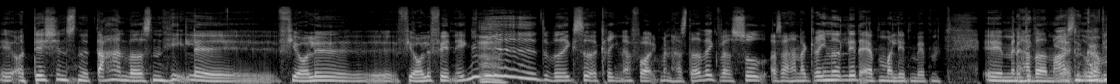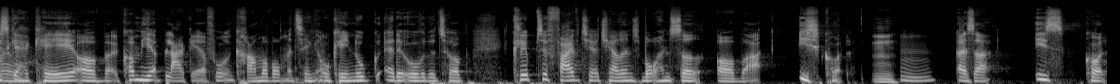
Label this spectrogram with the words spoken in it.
øh, auditionsene, der har han været sådan helt øh, fjolle, øh, fjollefind, ikke? Mm. Du ved ikke, sidder og griner af folk, men har stadigvæk været sød. Altså han har grinet lidt af dem og lidt med dem. Øh, men, men har det- været meget ja, sådan, åh, vi skal jo. have kage, og kom her, blakke, og få en krammer, hvor man tænker, okay, nu er det over the top. Klip til Five Chair Challenge, hvor han sad og var iskold. Mm. Altså, iskold.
